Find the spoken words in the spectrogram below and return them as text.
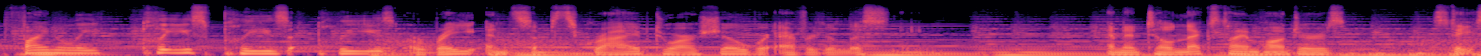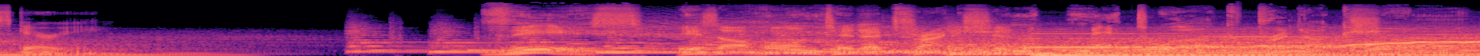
Finally, please, please, please rate and subscribe to our show wherever you're listening. And until next time, Haunters, stay scary. This is a Haunted Attraction Network production.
